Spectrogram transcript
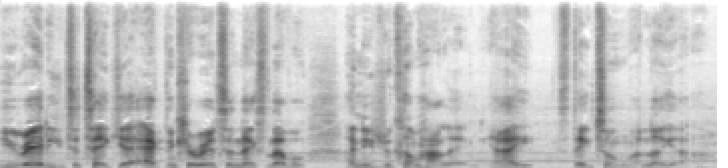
you ready to take your acting career to the next level, I need you to come holler at me, all right? Stay tuned. I love y'all.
